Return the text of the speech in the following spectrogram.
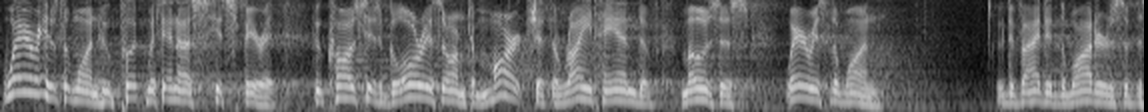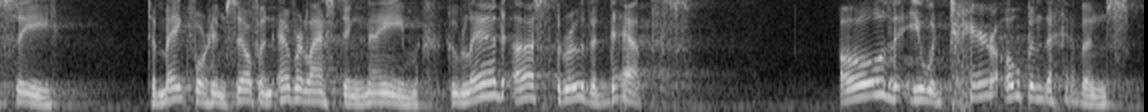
Where is the one who put within us his spirit, who caused his glorious arm to march at the right hand of Moses? Where is the one who divided the waters of the sea to make for himself an everlasting name, who led us through the depths? Oh, that you would tear open the heavens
